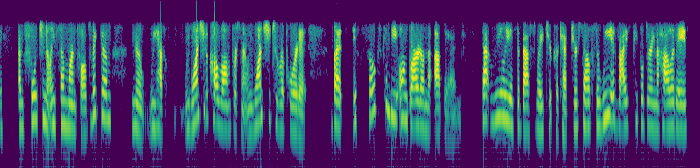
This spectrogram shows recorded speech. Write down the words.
if unfortunately someone falls victim, you know, we have we want you to call law enforcement. We want you to report it. But if folks can be on guard on the up end, that really is the best way to protect yourself. So we advise people during the holidays:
